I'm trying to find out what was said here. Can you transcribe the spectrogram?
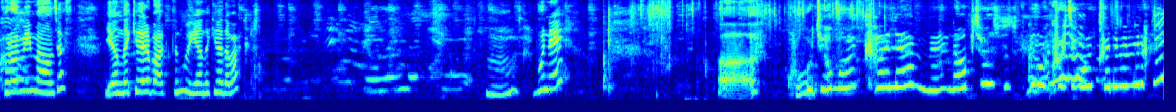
Kromi mi alacağız? Yanındakilere baktın mı? Yanındakine de bak. Hı, bu ne? Aa, kocaman kalem mi? Ne yapacağız biz bu kadar kocaman kalemi Miray?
